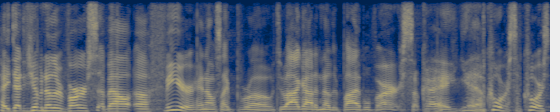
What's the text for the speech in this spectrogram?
Hey, Dad, did you have another verse about uh, fear? And I was like, Bro, do I got another Bible verse? Okay, yeah, of course, of course.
